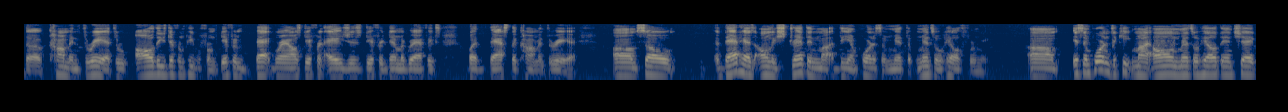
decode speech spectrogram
the common thread through all these different people from different backgrounds, different ages, different demographics, but that's the common thread. Um, so that has only strengthened my, the importance of mental, mental health for me. Um, it's important to keep my own mental health in check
